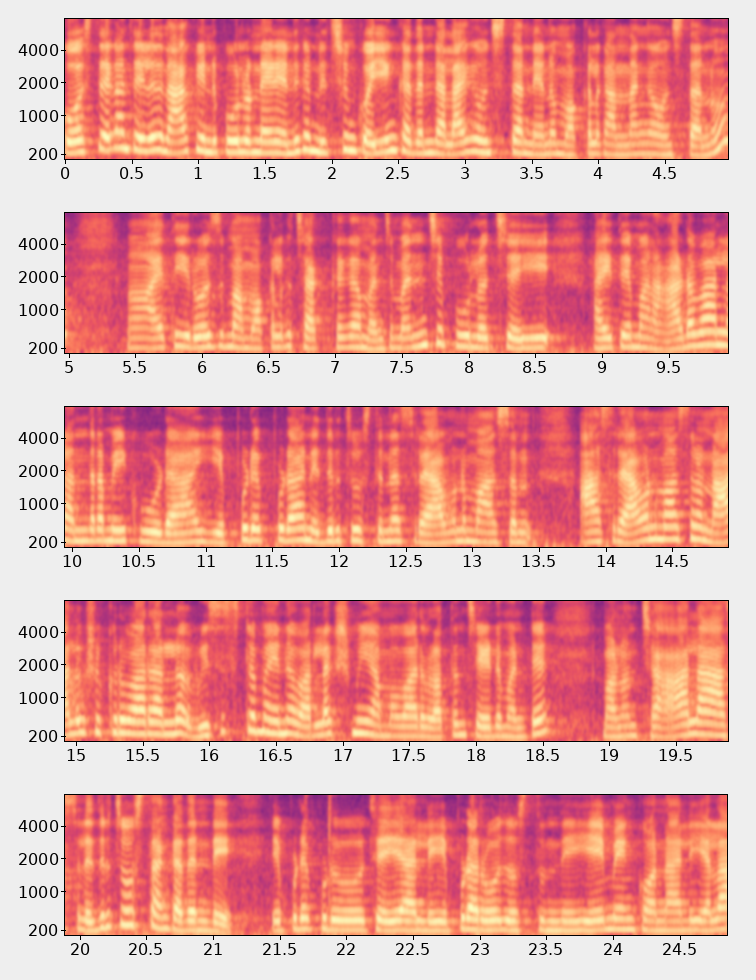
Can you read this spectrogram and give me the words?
కోస్తే కానీ తెలియదు నాకు ఇన్ని పూలు ఉన్నాయని. ఎందుకంటే నిత్యం కొయ్యం కదండి. అలాగే ఉంచుతాను నేను మొక్కలకు అందంగా ఉంచుతాను. అయితే ఈరోజు మా మొక్కలకు చక్కగా మంచి మంచి పూలు వచ్చాయి. అయితే మన ఆడవాళ్ళందరమీ కూడా ఎప్పుడెప్పుడా ఎదురు చూస్తున్న శ్రావణ మాసం. ఆ శ్రావణ మాసంలో నాలుగు శుక్రవారాల్లో విశిష్టమైన వరలక్ష్మి అమ్మవారి వ్రతం చేయడం అంటే మనం చాలా అసలు ఎదురు చూస్తాం కదండి. ఎప్పుడెప్పుడు చేయాలి ఎప్పుడు ఆ రోజు వస్తుంది ఏమేం కొనాలి ఎలా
